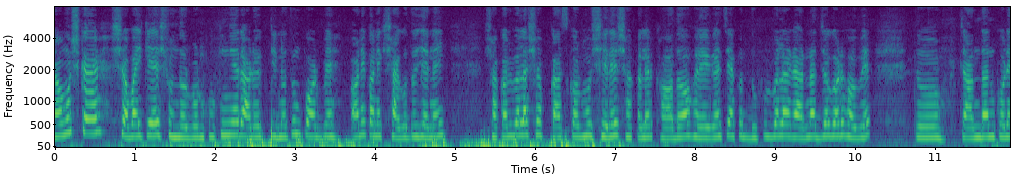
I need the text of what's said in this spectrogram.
নমস্কার, সবাইকে সুন্দরবন কুকিংয়ের আরও একটি নতুন পর্বে অনেক অনেক স্বাগত জানাই। সকালবেলা সব কাজকর্ম সেরে সকালের খাওয়া দাওয়া হয়ে গেছে, এখন দুপুরবেলা রান্নার জোগাড় হবে। তো চান করে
